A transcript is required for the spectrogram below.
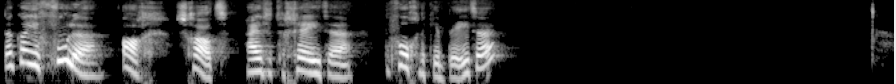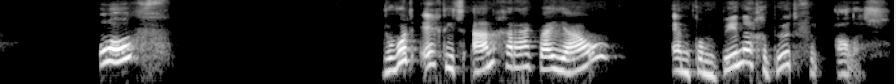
Dan kan je voelen, ach schat, hij heeft het vergeten. de volgende keer beter. Of er wordt echt iets aangeraakt bij jou en van binnen gebeurt er van alles.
